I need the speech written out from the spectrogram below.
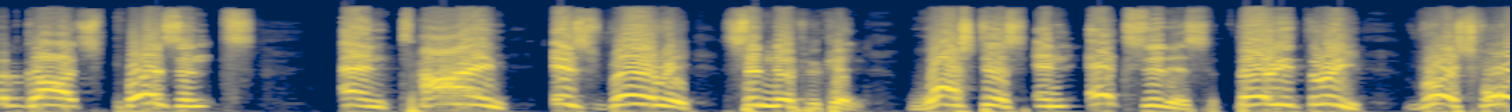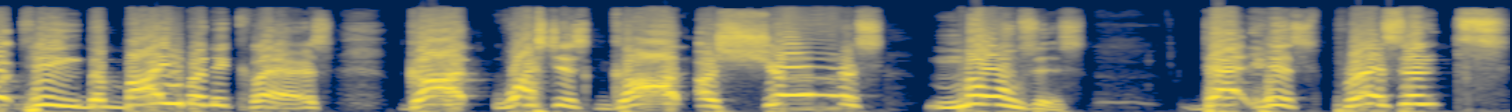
of God's presence and time is very significant. Watch this in Exodus 33, verse 14. The Bible declares God, watch this, God assures Moses that his presence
